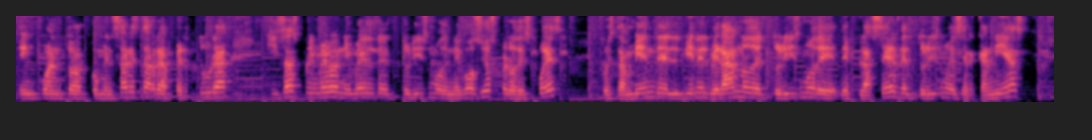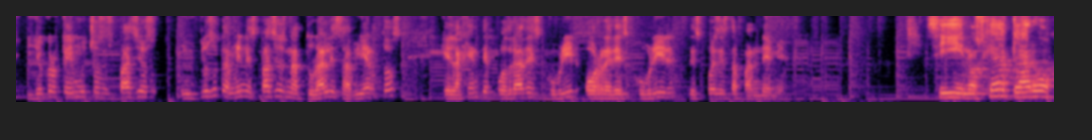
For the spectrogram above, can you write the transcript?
en cuanto a comenzar esta reapertura, quizás primero a nivel del turismo de negocios, pero después pues también del, viene el verano del turismo de, placer, del turismo de cercanías, y yo creo que hay muchos espacios, incluso también espacios naturales abiertos, que la gente podrá descubrir o redescubrir después de esta pandemia. Sí, nos queda claro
